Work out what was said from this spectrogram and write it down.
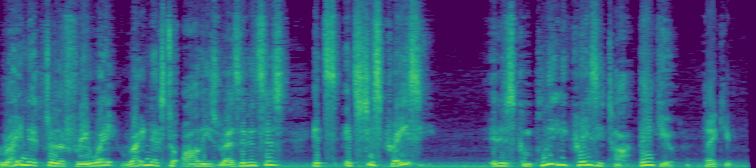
right next to the freeway, right next to all these residences. It's, it's just crazy. It is completely crazy talk. Thank you. Thank you.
